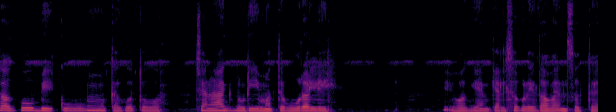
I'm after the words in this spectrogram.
ತಗೋಬೇಕು ತಗೋ ತಗೋ ಚೆನ್ನಾಗಿ ನೋಡಿ, ಮತ್ತು ಊರಲ್ಲಿ ಇವಾಗ ಏನು ಕೆಲಸಗಳು ಇದ್ದಾವೆ ಅನಿಸುತ್ತೆ.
